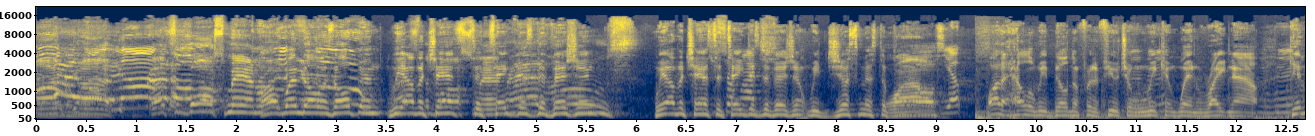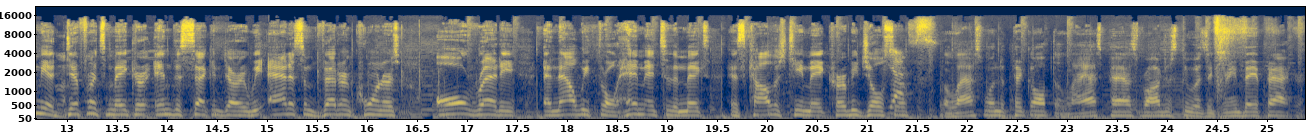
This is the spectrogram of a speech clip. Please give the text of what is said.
Oh my oh God. That's the boss man. Our window is open. We That's have a chance boss to man. take this division. Holmes. We have a chance to Thank you take so this division. We just missed the Wow. playoffs. Yep. Why the hell are we building for the future when we mm-hmm. can win right now? Mm-hmm. Give me a difference maker in the secondary. We added some veteran corners already, and now we throw him into the mix. His college teammate Kerby Joseph, Yes. the last one to pick off the last pass Rodgers threw as a Green Bay Packer.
